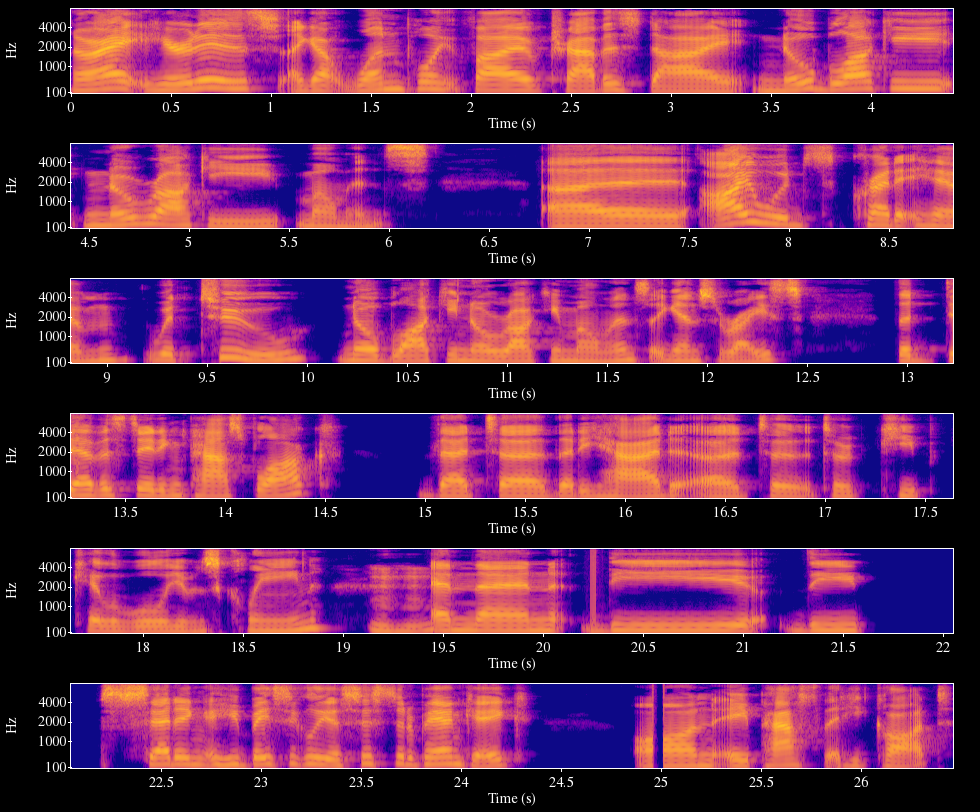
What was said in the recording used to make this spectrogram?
All right, here it is. I got 1.5 Travis Dye, no blocky, no rocky moments. Uh, I would credit him with two no blocky, no rocky moments against Rice. The devastating pass block that uh, that he had uh, to to keep Caleb Williams clean, Mm-hmm. and then the the setting he basically assisted a pancake on a pass that he caught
